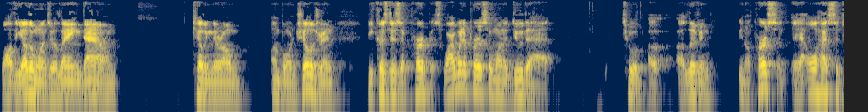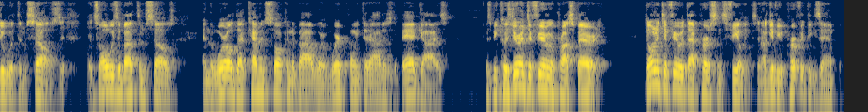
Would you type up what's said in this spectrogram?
while the other ones are laying down, killing their own unborn children because there's a purpose. Why would a person want to do that to a, a, a living you know person. It all has to do with themselves. It's always about themselves. And the world that Kevin's talking about, where we're pointed out as the bad guys, is because you're interfering with prosperity. Don't interfere with that person's feelings. And I'll give you a perfect example.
